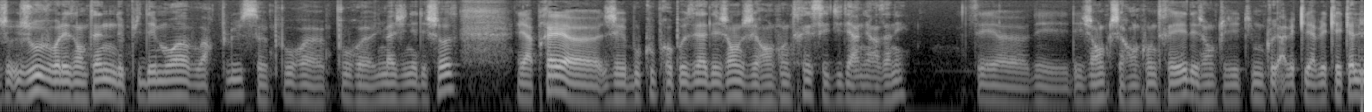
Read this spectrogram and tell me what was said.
j'ouvre les antennes depuis des mois, voire plus, pour, euh, pour imaginer des choses. Et après, j'ai beaucoup proposé à des gens que j'ai rencontrés ces dix dernières années. C'est des, des gens que j'ai rencontrés, des gens que avec, avec lesquels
